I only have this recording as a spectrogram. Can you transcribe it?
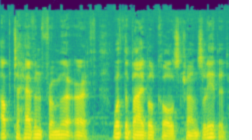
up to heaven from the earth, what the Bible calls translated.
